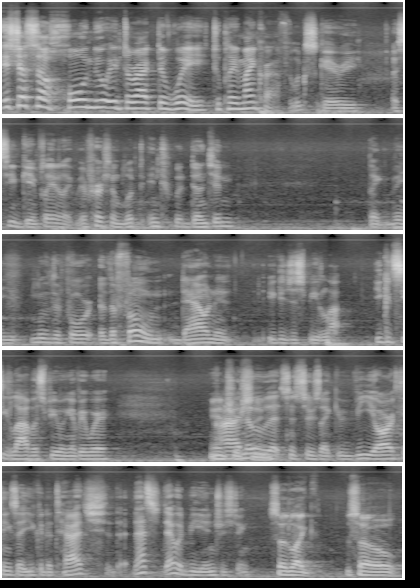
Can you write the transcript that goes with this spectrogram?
It's just a whole new interactive way to play Minecraft. It looks scary. I seen gameplay like the person looked into a dungeon. Like they moved their phone, uh, their phone down, and you could just be la- you could see lava spewing everywhere. I know that since there's like VR things that you could attach, that's that would be interesting. So like so,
